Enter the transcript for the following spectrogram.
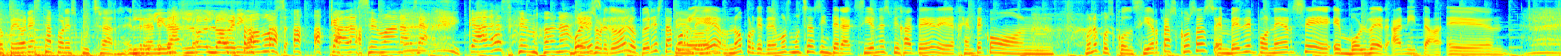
Lo peor está por escuchar, en realidad. Lo, lo averiguamos cada semana. O sea, cada semana. Bueno, es sobre todo lo peor está por peor. leer, ¿no? Porque tenemos muchas interacciones, fíjate, de gente con, bueno, pues con ciertas cosas en vez de ponerse envolver. Anita, eh,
